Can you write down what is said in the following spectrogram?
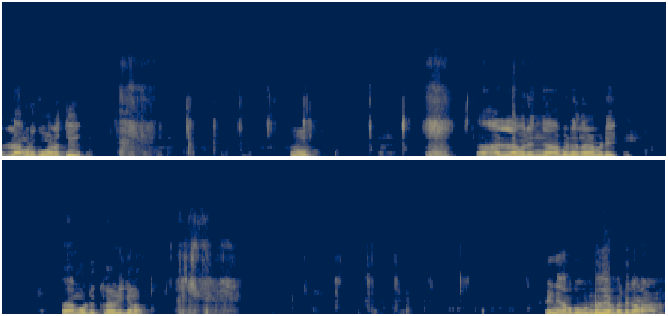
എല്ലാം കൂടി കുഴച്ച്. നല്ല ഒരു ഞവിട് ഞവിടി അങ്ങോട്ട് കഴിക്കണം ഇനി നമുക്ക് ഉണ്ട് തീർന്നിട്ട് കാണാം.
